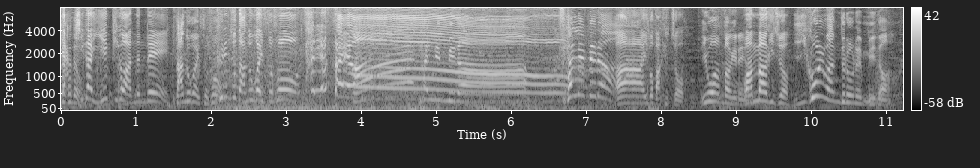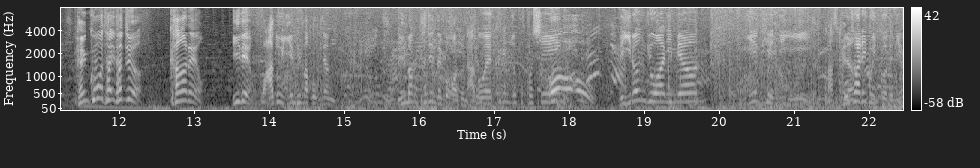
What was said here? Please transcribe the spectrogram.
야키가 EMP가 왔는데 나노가 있어서 크림조 나노가 있어서 살렸어요. 아 살립니다 살립니다 아 이거 막혔죠. 이거 완막이네 완막이죠. 이걸 만들어냅니다 밴쿠버 타이탄즈 강하네요 2대0 와도 EMP 맞고 그냥 일망타진 될 것 같은데 나노의 크림조 focusing. 어어어 근데 이런 교환이면 EMP 엔딩이 맞습니다 도사리고 있거든요.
